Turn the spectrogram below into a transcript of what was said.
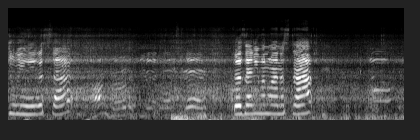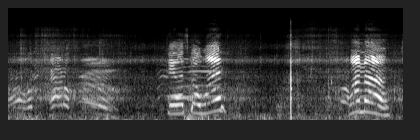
do we need to stop? I'm good if you everyone's good. Does anyone want to stop? Alright, let's paddle through. Okay, let's go. One. One more.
